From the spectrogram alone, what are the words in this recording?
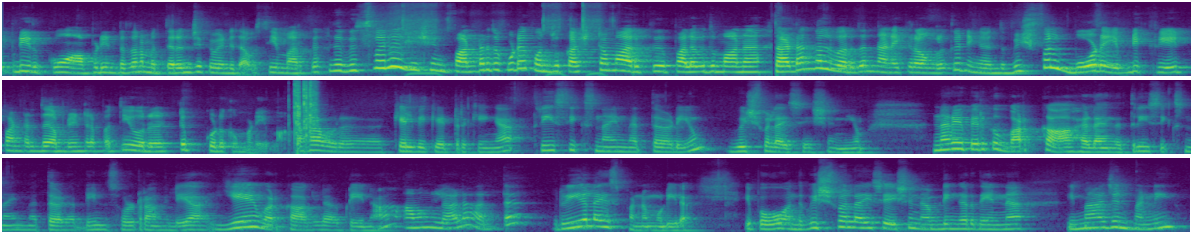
எப்படி இருக்கும் அப்படின்றத நம்ம தெரிஞ்சுக்க வேண்டியது அவசியமா இருக்கு. இந்த விசுவலைசேஷன் பண்றது கூட கொஞ்சம் கஷ்டமா இருக்கு. பல விதமான தடங்கள் வருதுன்னு நினைக்கிறவங்களுக்கு நீங்க இந்த விஷுவல் போர்டை எப்படி கிரியேட் பண்றது அப்படின்ற பத்தி ஒரு டிப் கொடுக்க முடியுமா? ஒரு கேள்வி கேட்டிருக்கீங்க. த்ரீ சிக்ஸ் நைன் மெத்தடையும் விஷுவலைசேஷனையும் நிறைய பேருக்கு ஒர்க் ஆகலை இந்த த்ரீ சிக்ஸ் நைன் மெத்தட் அப்படின்னு சொல்கிறாங்க இல்லையா? ஏன் ஒர்க் ஆகலை அப்படின்னா அவங்களால அதை ரியலைஸ் பண்ண முடியல. இப்போது அந்த விஷுவலைசேஷன் அப்படிங்கிறது என்ன? இமேஜின் பண்ணி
